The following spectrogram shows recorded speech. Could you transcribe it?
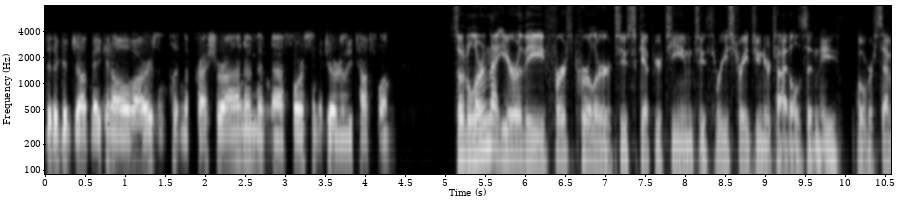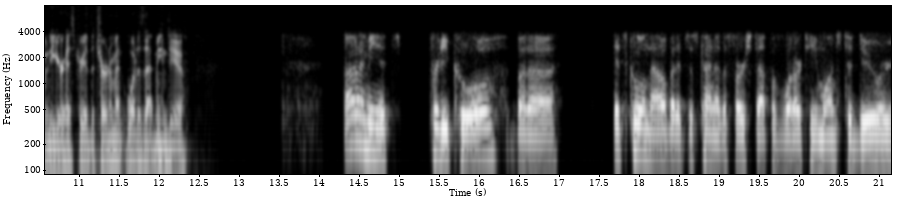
did a good job making all of ours and putting the pressure on them and uh, forcing them to do a really tough one. So to learn that you're the first curler to skip your team to three straight junior titles in the over 70 year history of the tournament, what does that mean to you? I mean, it's pretty cool, but uh, it's cool now. But it's just kind of the first step of what our team wants to do. Or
